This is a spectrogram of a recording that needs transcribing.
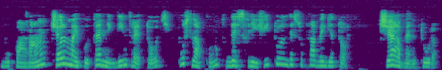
Buparan, cel mai puternic dintre toți, pus la punct de sfrijitul de supraveghetor. Ce aventură!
